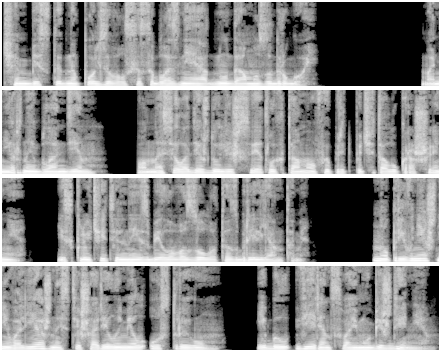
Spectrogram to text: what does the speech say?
чем бесстыдно пользовался, соблазняя одну даму за другой. Манерный блондин, он носил одежду лишь светлых тонов и предпочитал украшения исключительно из белого золота с бриллиантами. Но при внешней вальяжности Шарил имел острый ум и был верен своим убеждениям.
